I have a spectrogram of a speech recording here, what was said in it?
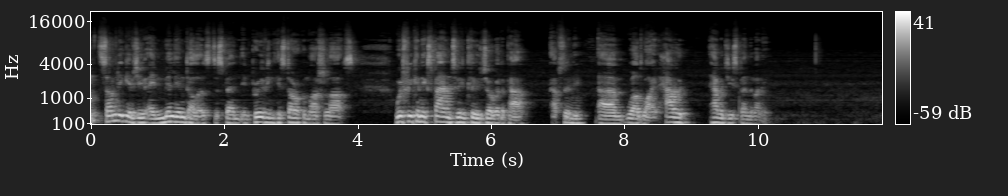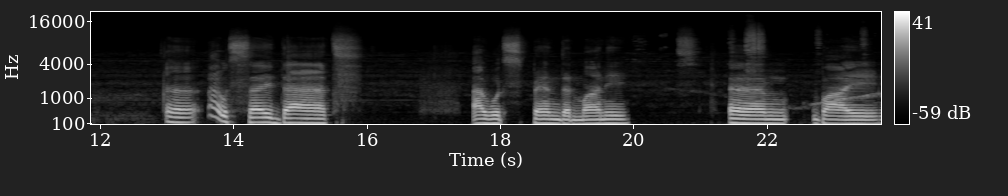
somebody gives you a million dollars to spend improving historical martial arts, which we can expand to include Jogo do Pau, absolutely mm. um, worldwide. How would how would you spend the money? Uh, I would say that I would spend the money um, by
